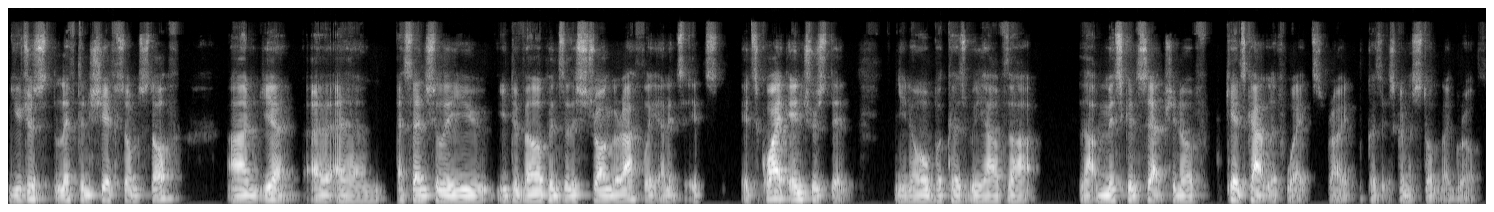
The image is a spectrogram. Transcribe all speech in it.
You just lift and shift some stuff, and yeah, uh, um, essentially you you develop into the stronger athlete, and it's it's it's quite interesting, you know, because we have that that misconception of kids can't lift weights, right? Because it's going to stunt their growth.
